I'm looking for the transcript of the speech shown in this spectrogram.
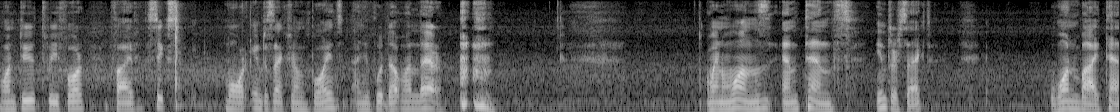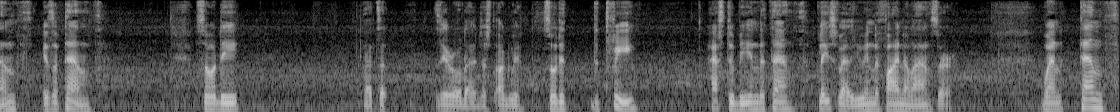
one two three four five six more intersection points and you put that one there when ones and tenths intersect one by tenth is a tenth so the that's a zero there just ugly so the the three has to be in the 10th place value in the final answer. When 10th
